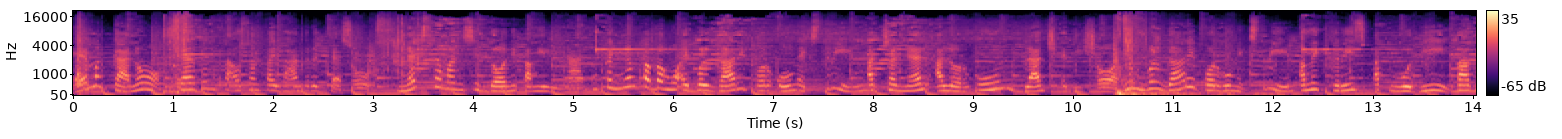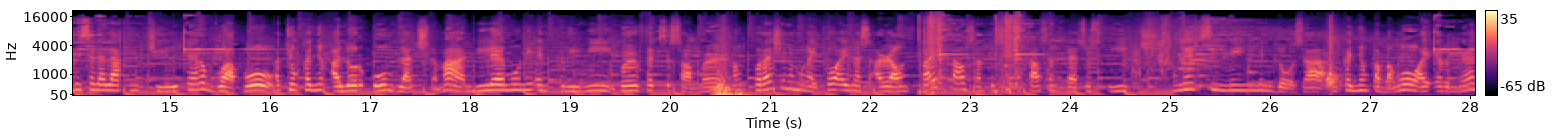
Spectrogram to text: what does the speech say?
Eh magkano? 7,500 pesos. Next naman si Donnie Pangilinan. Ang kanyang pabango ay Bulgari for Homme Extreme at Chanel Allure Homme Blanche Edition. Yung Bulgari for Homme Extreme ay may crisp at woody. Bagay sa lalaking chill pero guwapo. At yung kanyang Allure Homme Blanche naman, lemony and creamy. Perfect sa summer. Ang presyo ng mga ito ay nasa around 5,000 to 6,000 pesos each. Next si Maine Mendoza. Ang kanyang pabango ay Hermes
